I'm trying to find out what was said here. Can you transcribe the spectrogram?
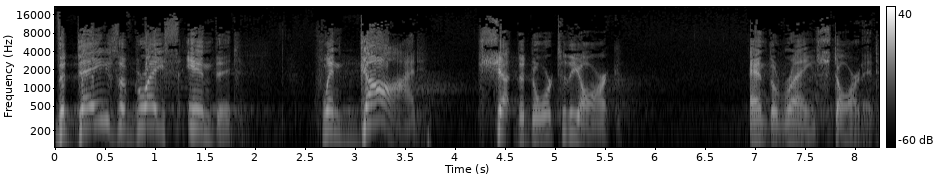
the days of grace ended when God shut the door to the ark and the rain started.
